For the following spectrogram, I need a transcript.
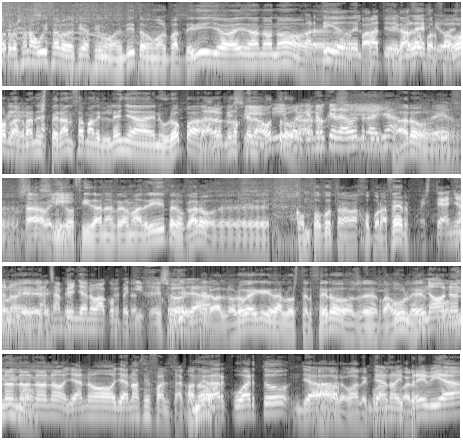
Pues Rosana Huiza lo decía hace un momentito, como el partidillo ahí, no, no, no. Partido del patio del partidazo, por colegio favor, este. la gran esperanza madrileña en Europa. Claro no que sí. queda otro. Sí, porque Claro no que queda sí. otra ya. Claro, eh, o sea, ha venido Zidane al Real Madrid, pero claro, eh, con poco trabajo por hacer. Este año no, la Champions ya no va a competir. Eso Oye, ya... pero al loro hay que quedar los terceros, eh, Raúl, ¿eh? No, no, no, no, no, no, ya no, ya no hace falta. Con Ah, ¿no? quedar cuarto ya, Ah, bueno, vale, ya no hay bueno. previa.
